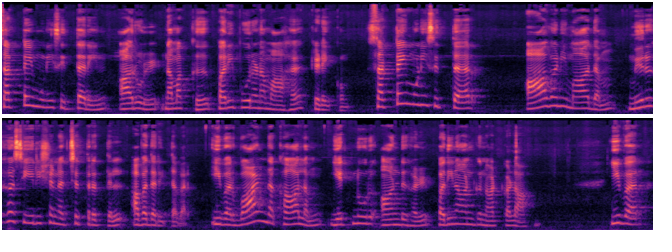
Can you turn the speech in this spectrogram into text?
சட்டைமுனி சித்தரின் அருள் நமக்கு பரிபூரணமாக கிடைக்கும். சட்டைமுனி சித்தர் ஆவணி மாதம் மிருகசீரிஷ நட்சத்திரத்தில் அவதரித்தவர். இவர் வாழ்ந்த காலம் எட்நூறு ஆண்டுகள் பதினான்கு நாட்கள் ஆகும் இவர்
